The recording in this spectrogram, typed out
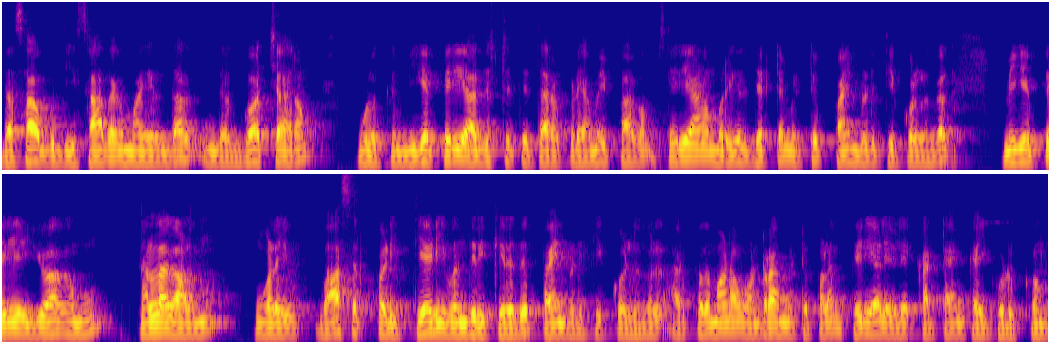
தசாபுத்தி சாதகமாக இருந்தால் இந்த கோச்சாரம் உங்களுக்கு மிகப்பெரிய அதிர்ஷ்டத்தை தரக்கூடிய அமைப்பாகும். சரியான முறையில் திட்டமிட்டு பயன்படுத்தி கொள்ளுங்கள். மிகப்பெரிய யோகமும் நல்ல காலமும் உங்களை வாசற்படி தேடி வந்திருக்கிறது. பயன்படுத்தி கொள்ளுங்கள். அற்புதமான ஒன்றாம் வீட்டு பலன் பெரிய அளவிலே கட்டாயம் கை கொடுக்கும்.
